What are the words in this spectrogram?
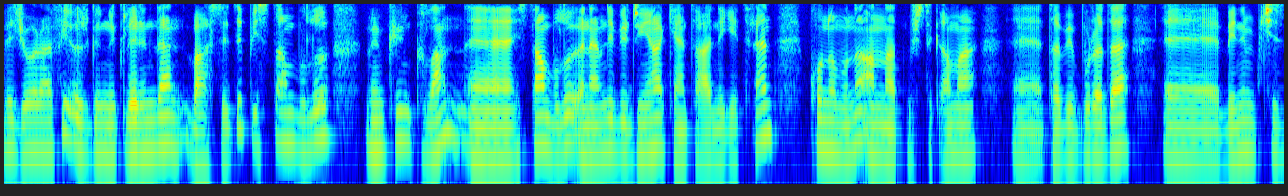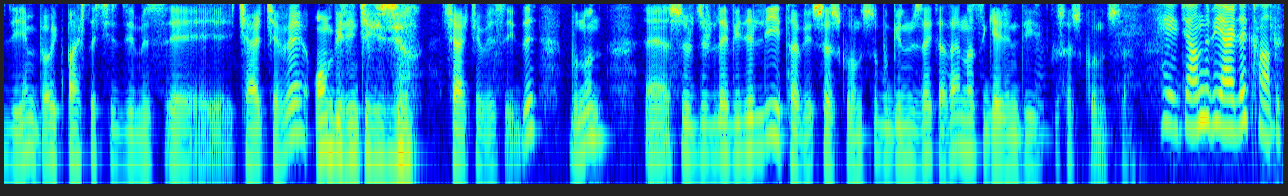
ve coğrafi özgünlüklerinden bahsedip İstanbul'u mümkün kılan, e, İstanbul'u önemli bir dünya kenti haline getiren konumunu anlatmıştık. Ama e, tabii burada e, benim çizdiğim, ilk başta çizdiğimiz e, çerçeve 11. yüzyıl çerçevesiydi. Bunun e, sürdürülebilirliği tabii söz konusu. Bugünümüze kadar nasıl gelindiği söz konusu. Heyecanlı bir yerde kaldık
